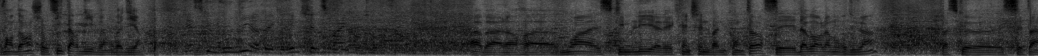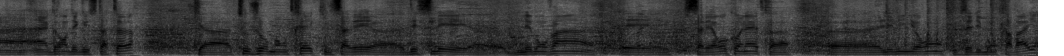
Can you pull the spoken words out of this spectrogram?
vendange aussi tardive, on va dire. Qu'est-ce que vous dites avec Weinkantor Ah bah alors euh, moi ce qui me lie avec Henschen Van Contor c'est d'abord l'amour du vin parce que c'est un, un grand dégustateur qui a toujours montré qu'il savait euh, déceler euh, les bons vins et qu'il savait reconnaître euh, les vignerons qui faisaient du bon travail.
